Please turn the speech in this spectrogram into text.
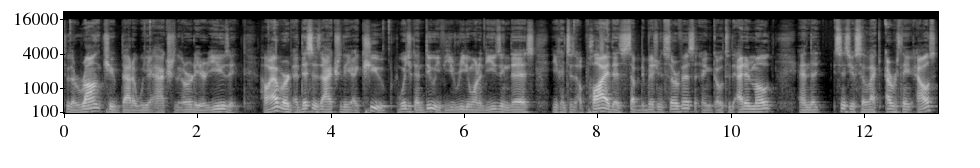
to the round cube that we actually earlier using. However, uh, this is actually a cube. What you can do if you really wanted to using this, you can just apply this subdivision surface and go to the edit mode. And the, since you select everything else,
